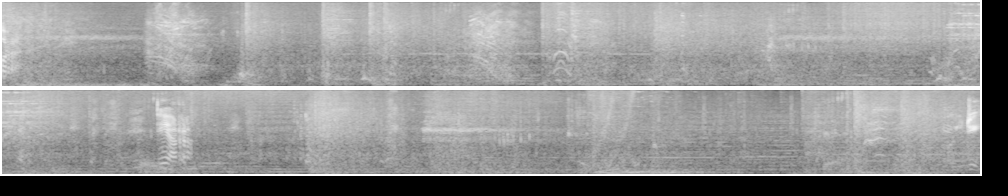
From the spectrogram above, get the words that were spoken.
corra. Tierra. Oye.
